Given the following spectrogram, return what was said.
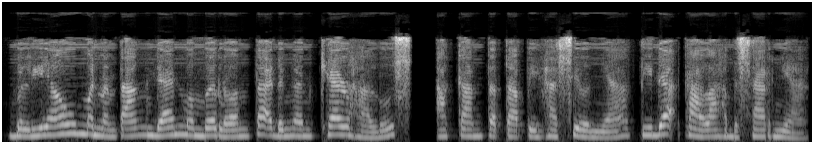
Beliau menentang dan memberontak dengan cara halus, akan tetapi hasilnya tidak kalah besarnya.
